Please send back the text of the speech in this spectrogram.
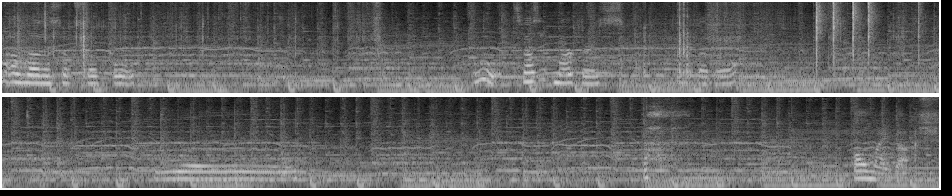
Oh, this looks so cool. Ooh, it smells like markers. Bubble wrap. Whoa. Oh my gosh.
